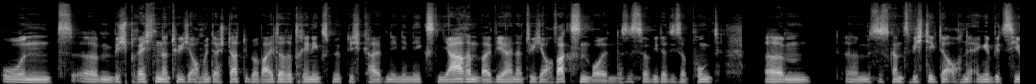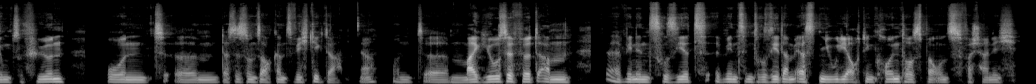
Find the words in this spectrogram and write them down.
und ähm, wir sprechen natürlich auch mit der Stadt über weitere Trainingsmöglichkeiten in den nächsten Jahren, weil wir ja natürlich auch wachsen wollen. Das ist ja wieder dieser Punkt. Ähm, ähm, es ist ganz wichtig, da auch eine enge Beziehung zu führen. Und ähm, das ist uns auch ganz wichtig da. Ja? Und äh, Mike Josef wird am, äh, wen interessiert, wen es interessiert, am 1. Juli auch den Cointos bei uns wahrscheinlich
